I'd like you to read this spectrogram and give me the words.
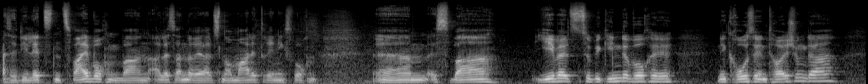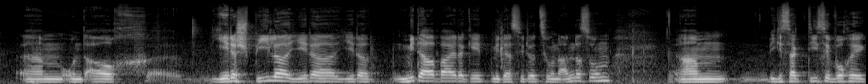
Also die letzten zwei Wochen waren alles andere als normale Trainingswochen. Ähm, es war jeweils zu Beginn der Woche eine große Enttäuschung da. Ähm, und auch äh, jeder Spieler, jeder, jeder Mitarbeiter geht mit der Situation anders um. Ähm, wie gesagt, diese Woche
